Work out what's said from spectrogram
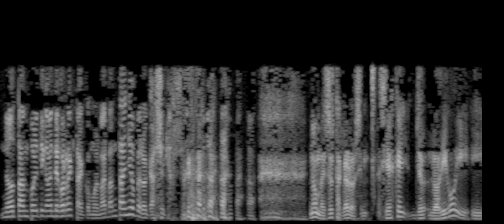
no tan políticamente correcta como el más antaño, pero casi casi. no, eso está claro. Si, es que yo lo digo y,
